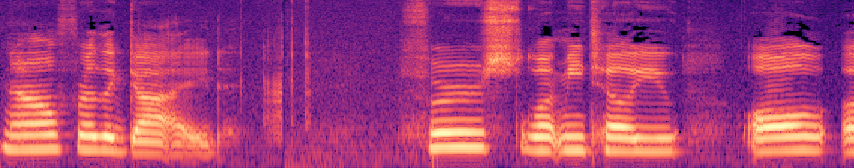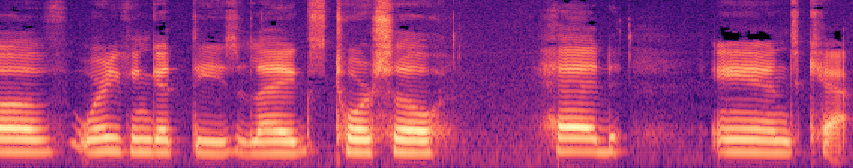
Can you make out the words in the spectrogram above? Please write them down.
Now for the guide. First, let me tell you all of where you can get these legs, torso, head, and cap.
